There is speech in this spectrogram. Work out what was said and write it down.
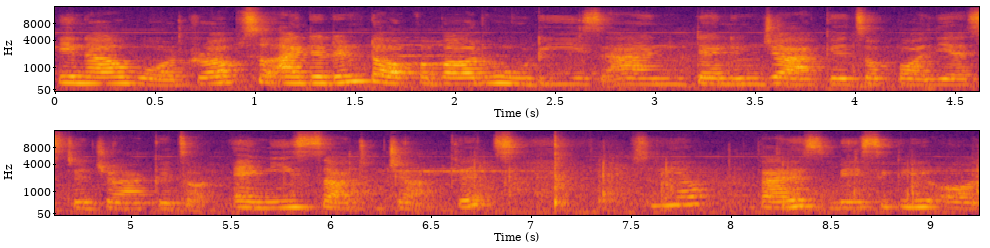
in our wardrobe. So I didn't talk about hoodies and denim jackets or polyester jackets or any such jackets. So yeah, that is basically all.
